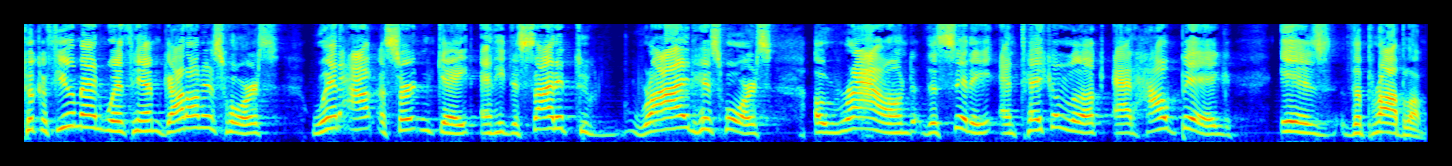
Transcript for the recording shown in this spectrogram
Took a few men with him, got on his horse, went out a certain gate, and he decided to ride his horse around the city and take a look at how big is the problem.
